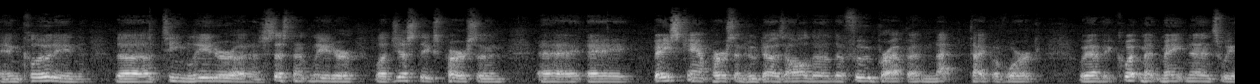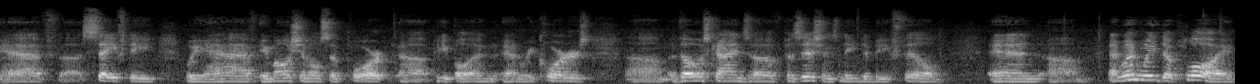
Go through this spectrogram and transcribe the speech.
including the team leader, an assistant leader, logistics person, a, a, base camp person who does all the, the food prep and that type of work. We have equipment maintenance, we have uh, safety, we have emotional support people and, and recorders. Um, those kinds of positions need to be filled. And, um, and when we deploy,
